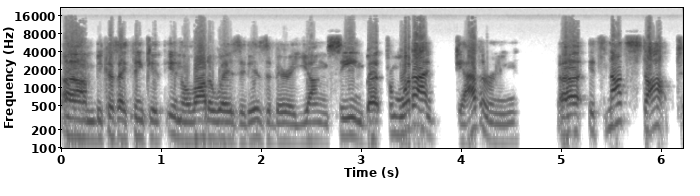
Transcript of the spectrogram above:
um, because I think it, in a lot of ways it is a very young scene. But from what I'm gathering, uh, it's not stopped.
